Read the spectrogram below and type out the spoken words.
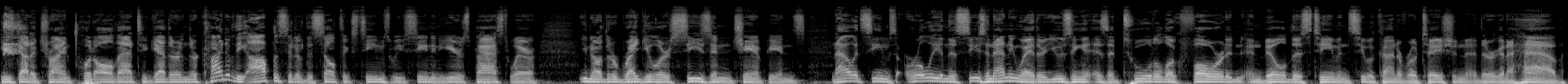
he's got to try and put all that together. And they're kind of the opposite of the Celtics teams we've seen in years past, where you know, they're regular season champions. Now it seems early in the season anyway, they're using it as a tool to look forward and, and build this team and see what kind of rotation they're going to have.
